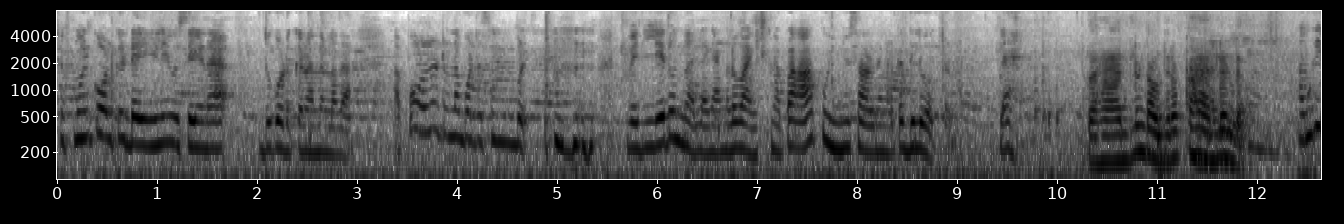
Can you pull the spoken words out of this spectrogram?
ഷെഫ് മോൻ കോൾക്ക് ഡെയിലി യൂസ് ചെയ്യണ ഇത് കൊടുക്കണം എന്നുള്ളതാണ് അപ്പോൾ ഓൾ കിട്ടുന്ന പോലത്തെ സിമ്പിൾ വലിയതൊന്നും അല്ല ഞങ്ങൾ വാങ്ങിച്ചിരുന്നു അപ്പോൾ ആ കുഞ്ഞു സാധനങ്ങൾക്ക് ഇതിൽ വെക്കണം. അല്ലേ? ഹാൻഡിലുണ്ടാവും ഇതിനൊക്കെ ഹാൻഡിലുണ്ട് നമുക്ക്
